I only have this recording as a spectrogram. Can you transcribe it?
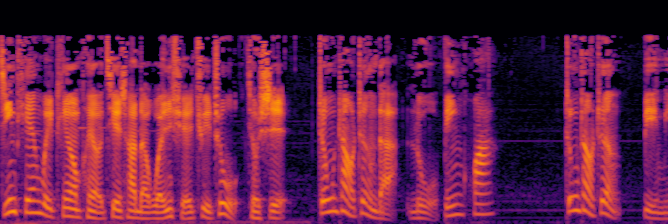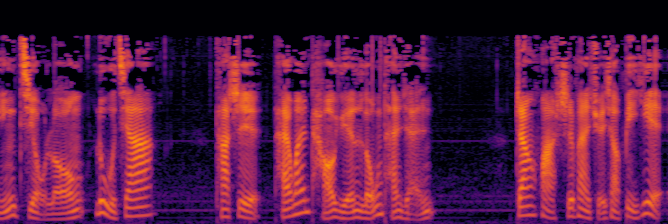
今天为听众朋友介绍的文学巨著就是钟兆政的《鲁冰花》。钟兆政笔名九龙，陆家，他是台湾桃园龙潭人，彰化师范学校毕业，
